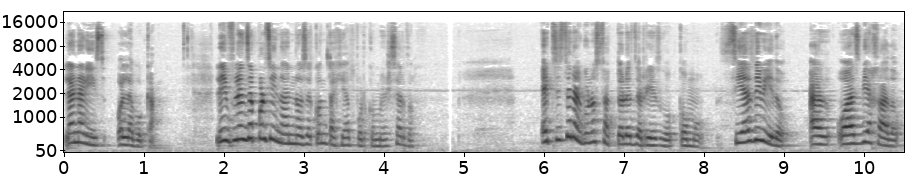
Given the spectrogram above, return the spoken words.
la nariz o la boca. La influenza porcina no se contagia por comer cerdo. Existen algunos factores de riesgo como si has vivido o has viajado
